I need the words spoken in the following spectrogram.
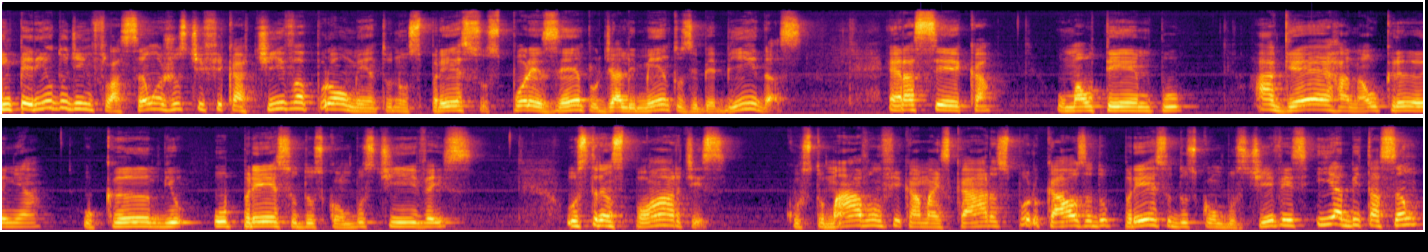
Em período de inflação, a justificativa para o aumento nos preços, por exemplo, de alimentos e bebidas, era a seca, o mau tempo, a guerra na Ucrânia, o câmbio, o preço dos combustíveis. Os transportes costumavam ficar mais caros por causa do preço dos combustíveis e habitação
